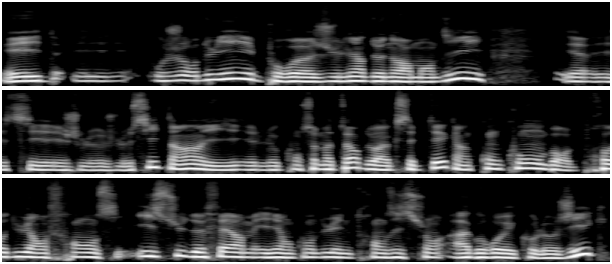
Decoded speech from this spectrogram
et, et aujourd'hui, pour euh, Julien de Normandie. Euh, C'est, je le, je le cite, hein, il- le consommateur doit accepter qu'un concombre produit en France, issu de fermes ayant conduit une transition agroécologique,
